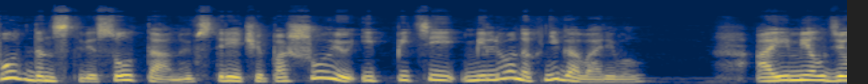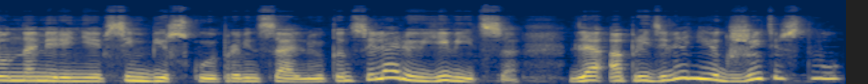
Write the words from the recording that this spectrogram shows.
подданстве султану и встрече Пашою и пяти миллионах не говаривал. А имел где он намерение в Симбирскую провинциальную канцелярию явиться для определения к жительству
